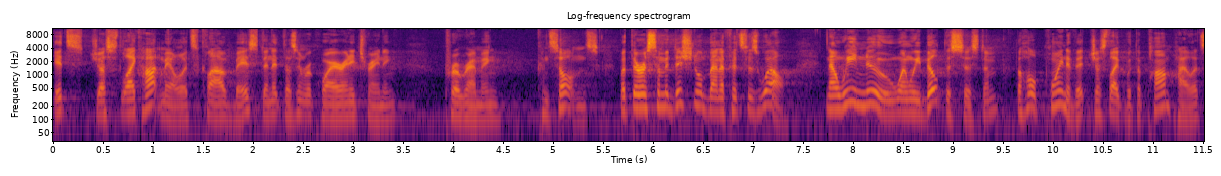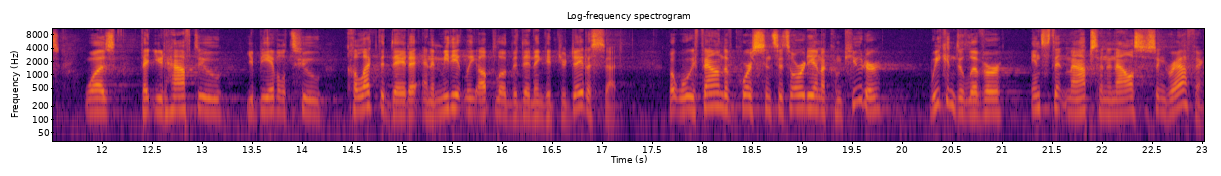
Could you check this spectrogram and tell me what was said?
it's just like Hotmail. It's cloud-based, and it doesn't require any training, programming, consultants. But there are some additional benefits as well. Now, we knew when we built the system, the whole point of it, just like with the Palm Pilots, was that you'd have to, you'd be able to collect the data and immediately upload the data and get your data set. But what we found, of course, since it's already on a computer, we can deliver instant maps and analysis and graphing.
